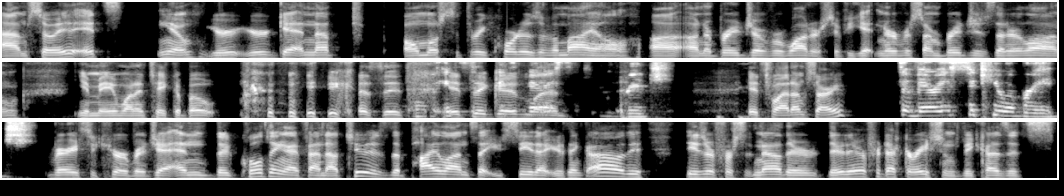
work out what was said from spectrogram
Um, so it, it's you know you're you're getting up almost to three quarters of a mile uh, on a bridge over water. So if you get nervous on bridges that are long you may want to take a boat because it, it's, a good very length. bridge. it's what? I'm sorry It's a very secure bridge. very secure bridge. Yeah, and the cool thing I found out too is the pylons that you see that you think, oh, the, these are for no, they're they're there for decorations because it's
